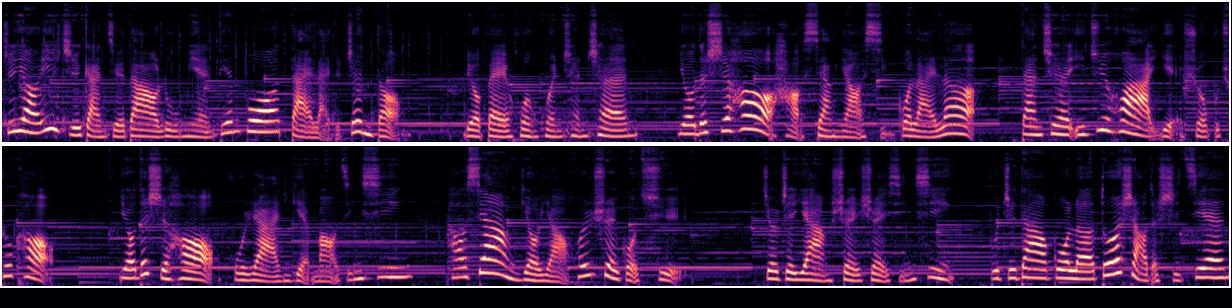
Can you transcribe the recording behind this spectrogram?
只有一直感觉到路面颠簸带来的震动。刘备昏昏沉沉。有的时候好像要醒过来了，但却一句话也说不出口；有的时候忽然眼冒金星，好像又要昏睡过去。就这样睡睡醒醒，不知道过了多少的时间，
